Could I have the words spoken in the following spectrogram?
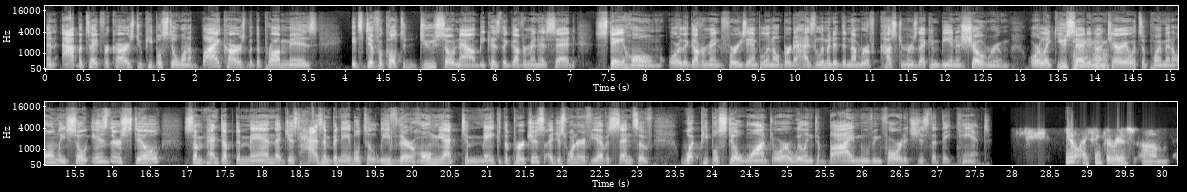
an appetite for cars? Do people still want to buy cars? But the problem is, it's difficult to do so now because the government has said stay home, or the government, for example, in Alberta has limited the number of customers that can be in a showroom, or like you said, mm-hmm. in Ontario, it's appointment only. So, is there still some pent up demand that just hasn't been able to leave their home yet to make the purchase? I just wonder if you have a sense of what people still want or are willing to buy moving forward. It's just that they can't. You know, I think there is, um,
